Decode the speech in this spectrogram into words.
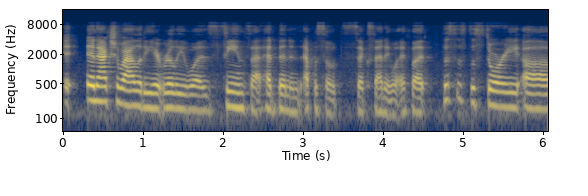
It, in actuality, it really was scenes that had been in episode six anyway. But this is the story of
